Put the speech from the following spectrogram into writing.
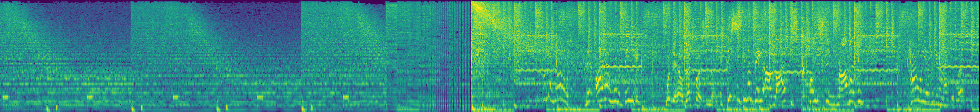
What the hell's that supposed to mean? If this is going to be our life, this constant drama, then how are we ever going to make it work?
